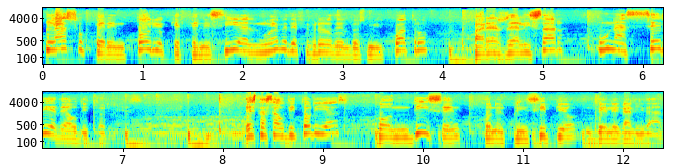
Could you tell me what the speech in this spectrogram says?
plazo perentorio que fenecía el 9 de febrero del 2004 para realizar una serie de auditorías. Estas auditorías condicen con el principio de legalidad,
